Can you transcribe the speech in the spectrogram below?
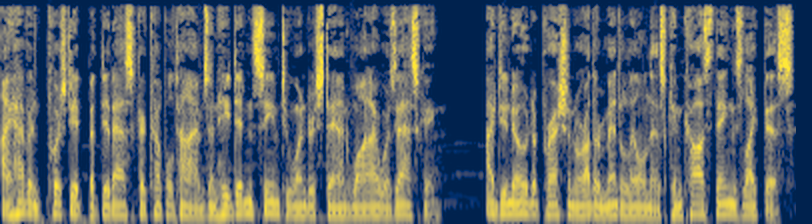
I haven't pushed it but did ask a couple times and he didn't seem to understand why I was asking. I do know depression or other mental illness can cause things like this,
